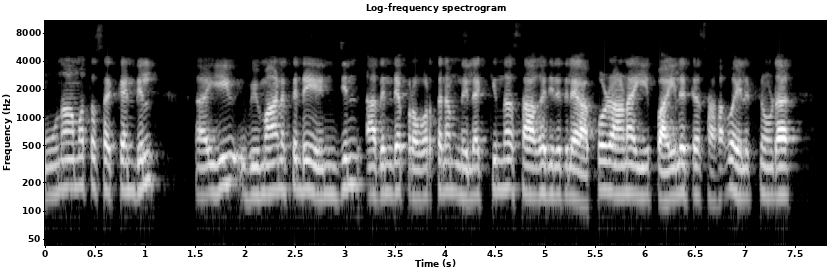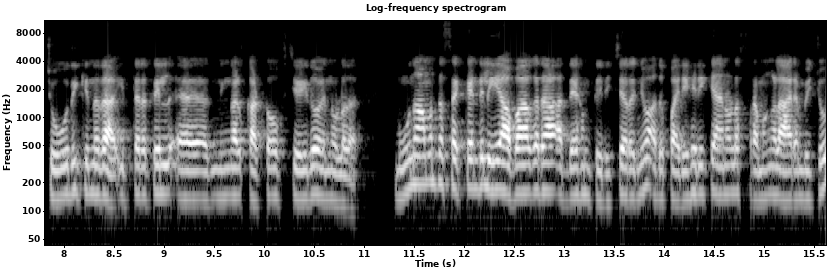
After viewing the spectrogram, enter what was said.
മൂന്നാമത്തെ സെക്കൻഡിൽ ഈ വിമാനത്തിന്റെ എഞ്ചിൻ അതിന്റെ പ്രവർത്തനം നിലയ്ക്കുന്ന സാഹചര്യത്തിലെ അപ്പോഴാണ് ഈ പൈലറ്റ് സഹ പൈലറ്റിനോട് ചോദിക്കുന്നത് ഇത്തരത്തിൽ നിങ്ങൾ കട്ട് ഓഫ് ചെയ്തോ എന്നുള്ളത്. മൂന്നാമത്തെ സെക്കൻഡിൽ ഈ അപാകത അദ്ദേഹം തിരിച്ചറിഞ്ഞു. അത് പരിഹരിക്കാനുള്ള ശ്രമങ്ങൾ ആരംഭിച്ചു.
